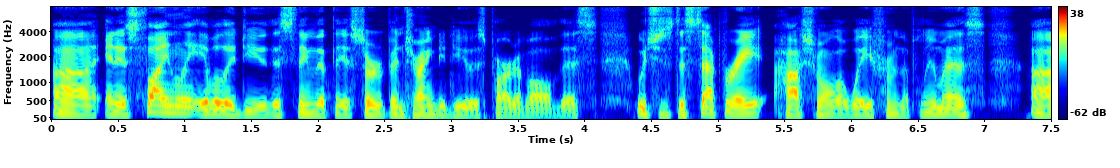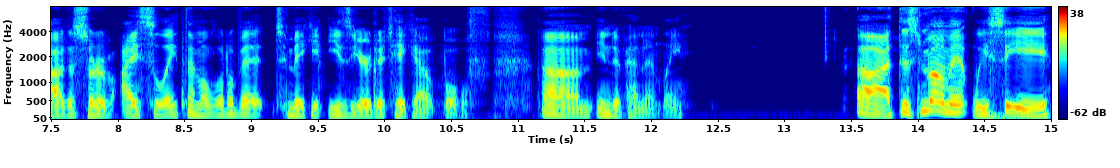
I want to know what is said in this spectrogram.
uh, and is finally able to do this thing that they've sort of been trying to do as part of all of this, which is to separate Hashmal away from the Plumas, uh, to sort of isolate them a little bit to make it easier to take out both um, independently. Uh, at this moment, we see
